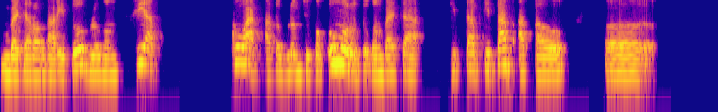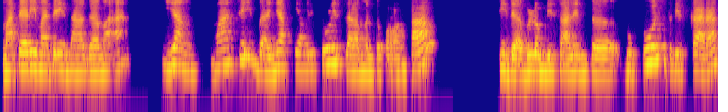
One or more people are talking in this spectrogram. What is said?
membaca rontar itu, belum siap kuat atau belum cukup umur untuk membaca kitab-kitab atau eh, materi-materi tentang agamaan, yang masih banyak yang ditulis dalam bentuk frontal, tidak belum disalin ke buku seperti sekarang,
